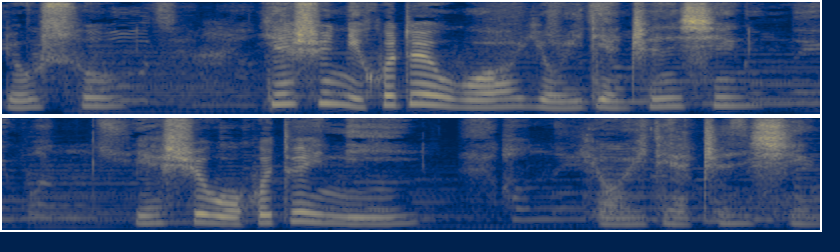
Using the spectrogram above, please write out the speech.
流苏，也许你会对我有一点真心，也许我会对你有一点真心。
